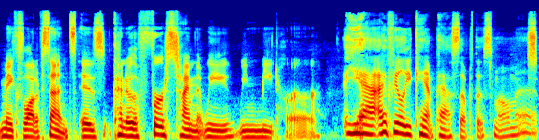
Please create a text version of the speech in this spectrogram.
makes a lot of sense, is kind of the first time that we we meet her. Yeah, I feel you can't pass up this moment.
